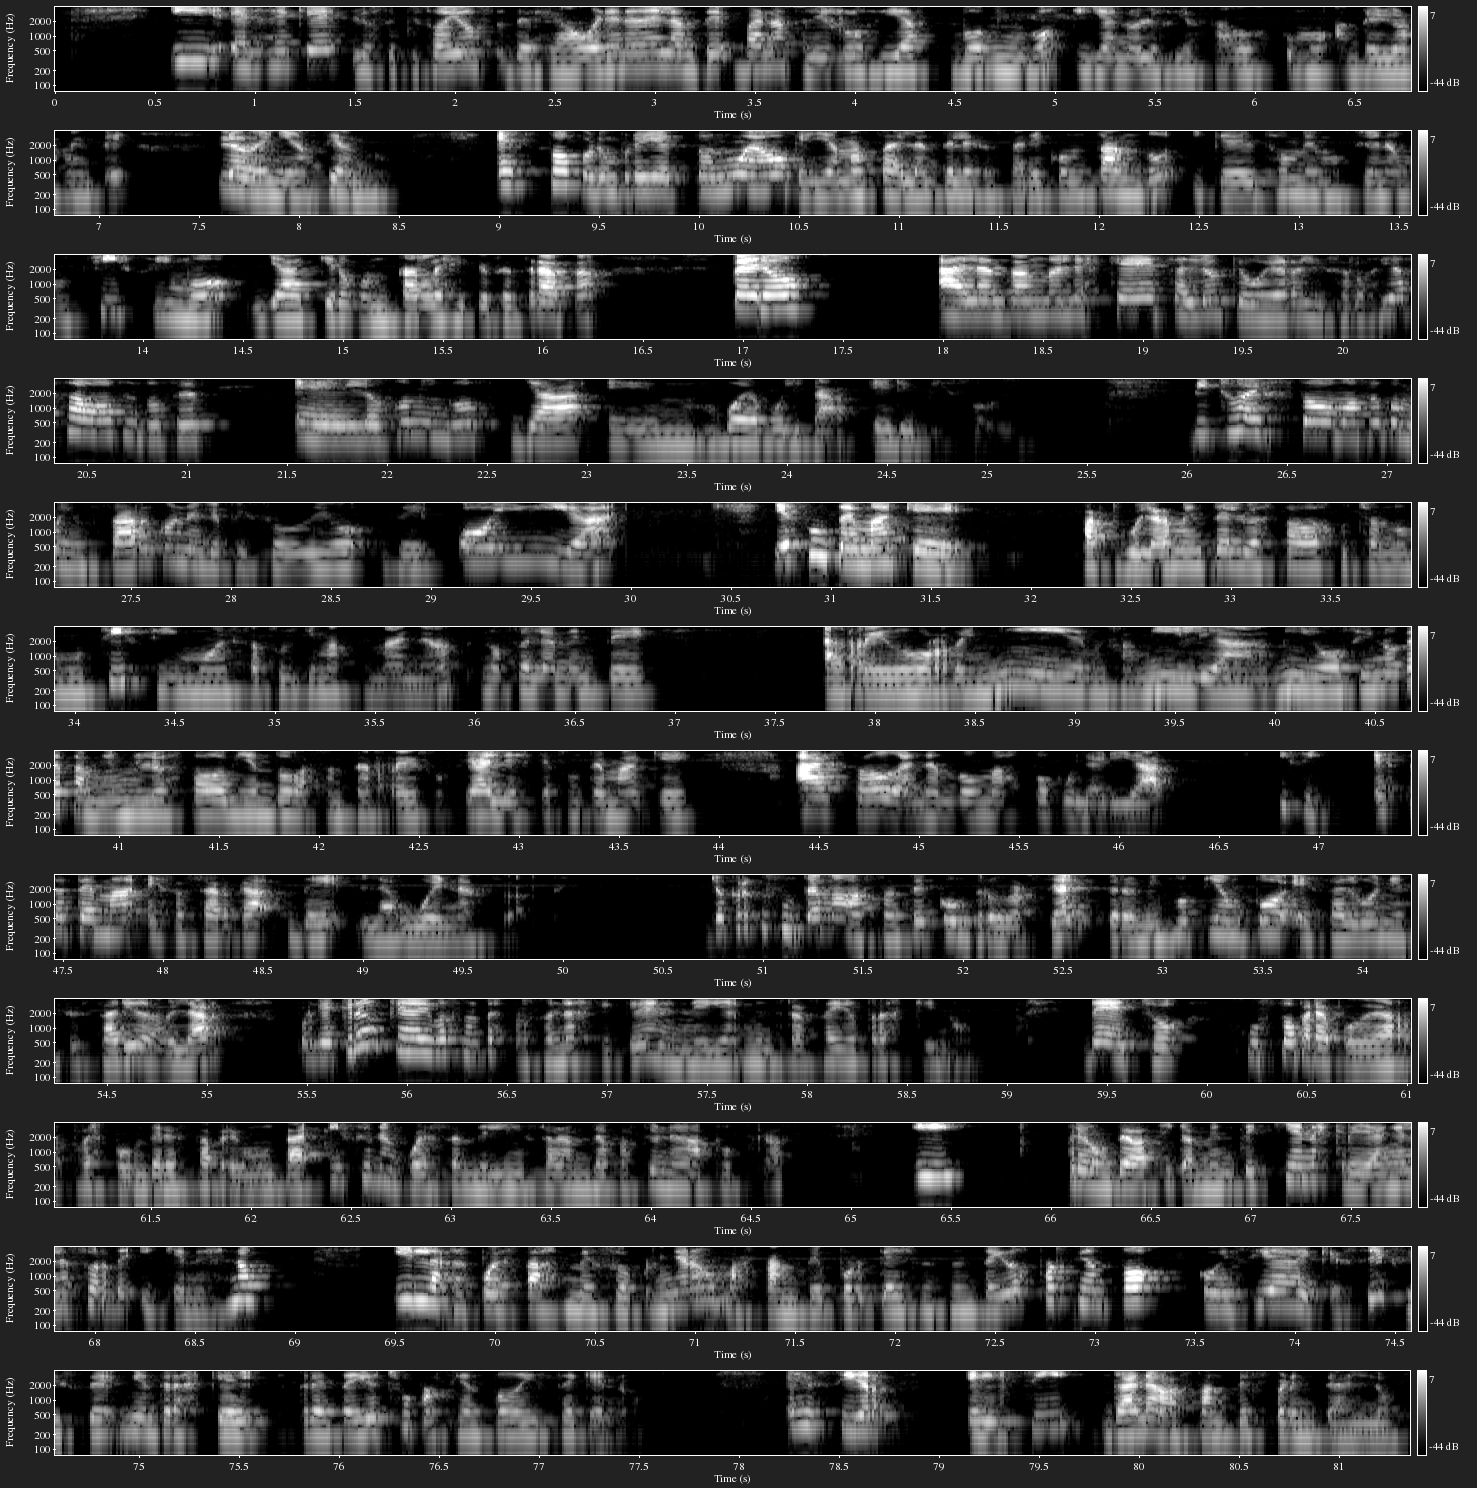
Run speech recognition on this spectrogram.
Y es de que los episodios desde ahora en adelante van a salir los días domingos y ya no los días sábados como anteriormente lo venía haciendo. Esto por un proyecto nuevo que ya más adelante les estaré contando y que de hecho me emociona muchísimo. Ya quiero contarles de qué se trata. Pero adelantándoles que es algo que voy a realizar los días sábados, entonces eh, los domingos ya em, voy a publicar el episodio. Dicho esto, vamos a comenzar con el episodio de hoy día. Y es un tema que particularmente lo he estado escuchando muchísimo estas últimas semanas, no solamente alrededor de mí, de mi familia, amigos, sino que también lo he estado viendo bastante en redes sociales, que es un tema que ha estado ganando más popularidad. Y sí, este tema es acerca de la buena suerte yo creo que es un tema bastante controversial, pero al mismo tiempo es algo necesario de hablar porque creo que hay bastantes personas que creen en ella mientras hay otras que no. De hecho, justo para poder responder esta pregunta, hice una encuesta en el Instagram de Apasionada Podcast y pregunté básicamente quiénes creían en la suerte y quiénes no. Y las respuestas me sorprendieron bastante porque el 62% coincide de que sí existe, mientras que el 38% dice que no. Es decir, el sí gana bastante frente al no.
